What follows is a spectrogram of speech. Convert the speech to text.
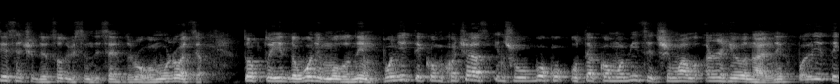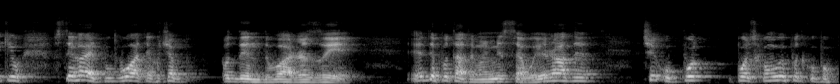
1982 році, тобто є доволі молодим політиком, хоча з іншого боку, у такому віці чимало регіональних політиків встигають побувати хоча б один-два рази. Депутатами місцевої ради, чи у польському випадку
